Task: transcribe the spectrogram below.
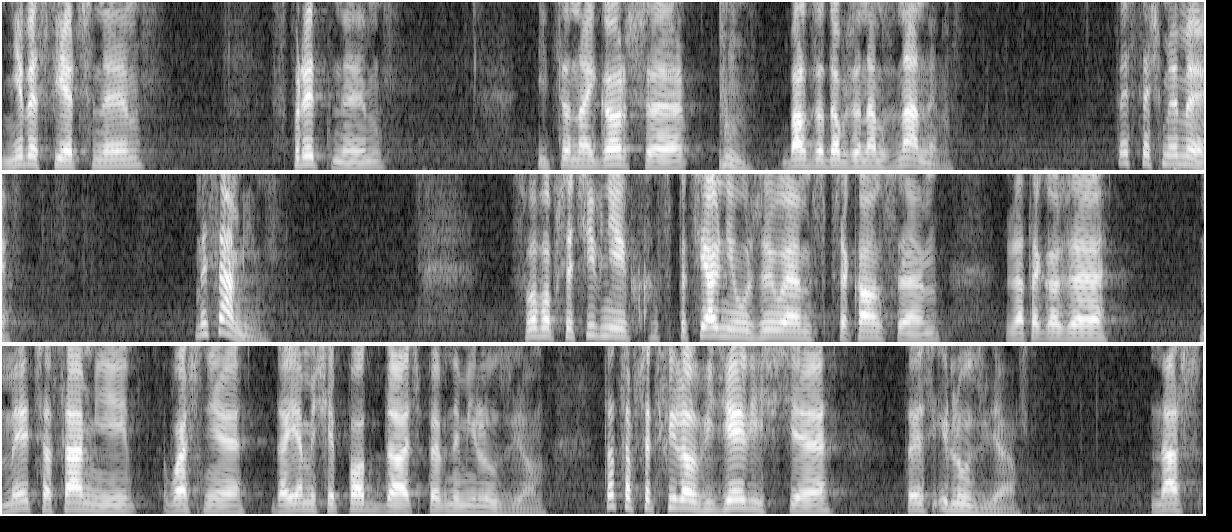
niebezpiecznym, sprytnym i co najgorsze, bardzo dobrze nam znanym. To jesteśmy my. My sami. Słowo przeciwnik specjalnie użyłem z przekąsem, dlatego że my czasami właśnie dajemy się poddać pewnym iluzjom. To, co przed chwilą widzieliście, to jest iluzja. Nasz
